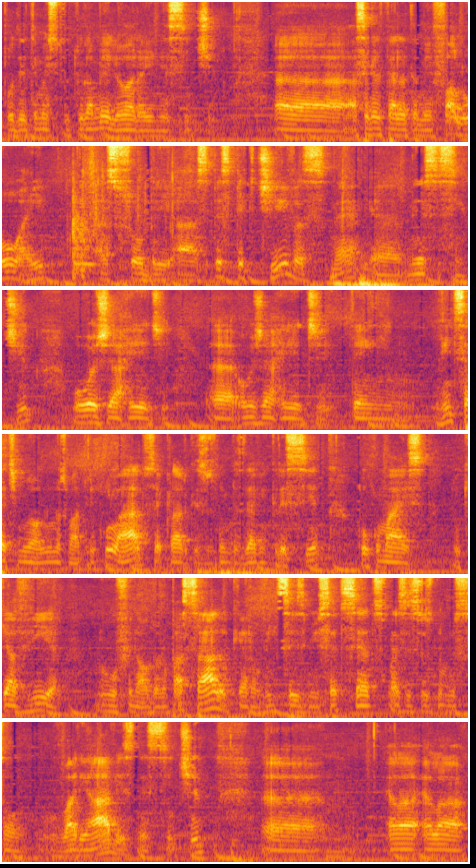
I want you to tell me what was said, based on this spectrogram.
poder ter uma estrutura melhor aí nesse sentido. Uh, a secretária também falou aí uh, sobre as perspectivas né, uh, nesse sentido. Hoje a rede, eh, hoje a rede tem 27 mil alunos matriculados, é claro que esses números devem crescer, um pouco mais do que havia no final do ano passado, que eram 26.700, mas esses números são variáveis nesse sentido. Uh, ela, ela,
